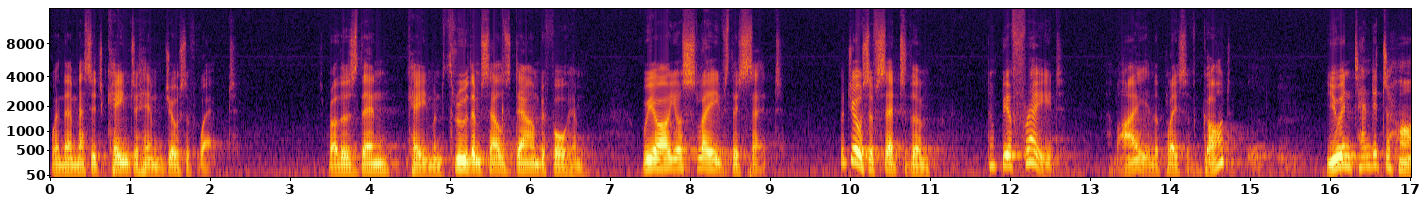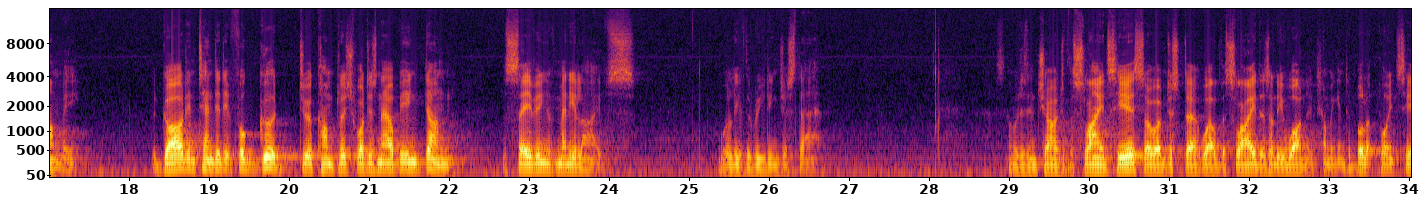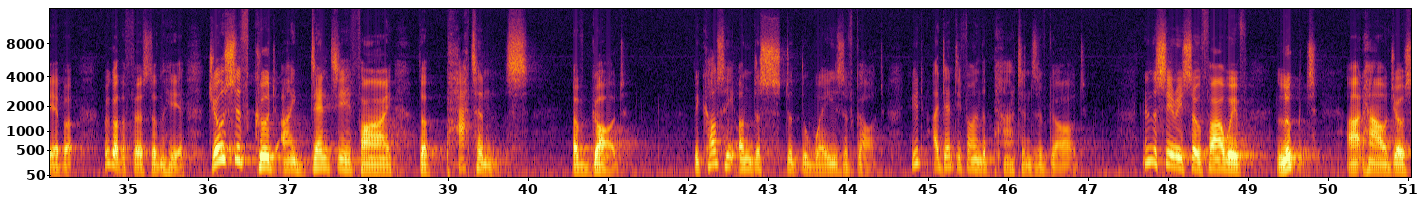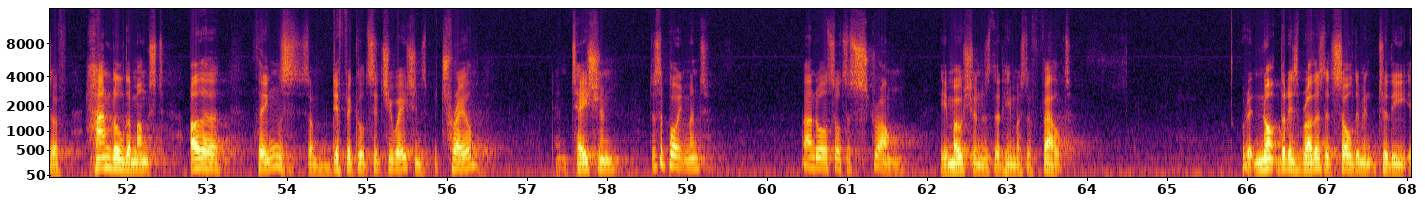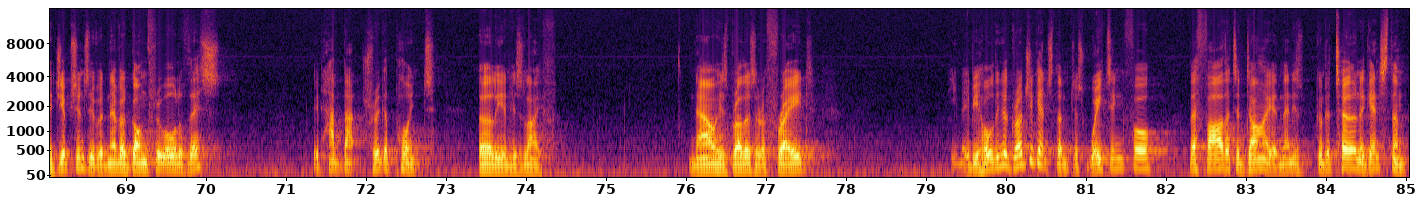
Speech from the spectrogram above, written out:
when their message came to him, Joseph wept. His brothers then came and threw themselves down before him. We are your slaves, they said. But Joseph said to them, Don't be afraid. Am I in the place of God? You intended to harm me, but God intended it for good to accomplish what is now being done, the saving of many lives. We'll leave the reading just there. Somebody's in charge of the slides here, so I'm just, uh, well, the slide, there's only one, coming into bullet points here, but we've got the first of them here. Joseph could identify the patterns of God because he understood the ways of God. He'd identify the patterns of God. In the series so far, we've looked at how Joseph handled, amongst other things, some difficult situations betrayal, temptation, disappointment, and all sorts of strong emotions that he must have felt. Were it not that his brothers had sold him to the Egyptians, who had never gone through all of this, it had that trigger point early in his life. Now his brothers are afraid. He may be holding a grudge against them, just waiting for their father to die, and then he's going to turn against them.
